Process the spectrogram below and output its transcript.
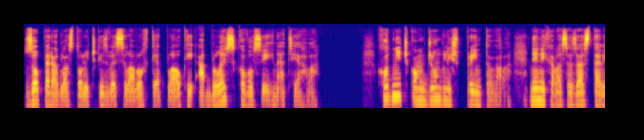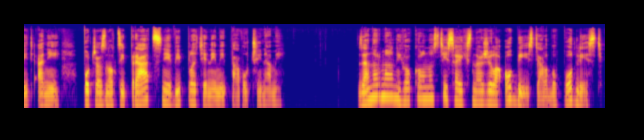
z operadla stoličky zvesila vlhké plavky a bleskovo si ich natiahla. Chodničkom v džungli šprintovala, nenechala sa zastaviť ani počas noci prácne vypletenými pavučinami. Za normálnych okolností sa ich snažila obísť alebo podliesť,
